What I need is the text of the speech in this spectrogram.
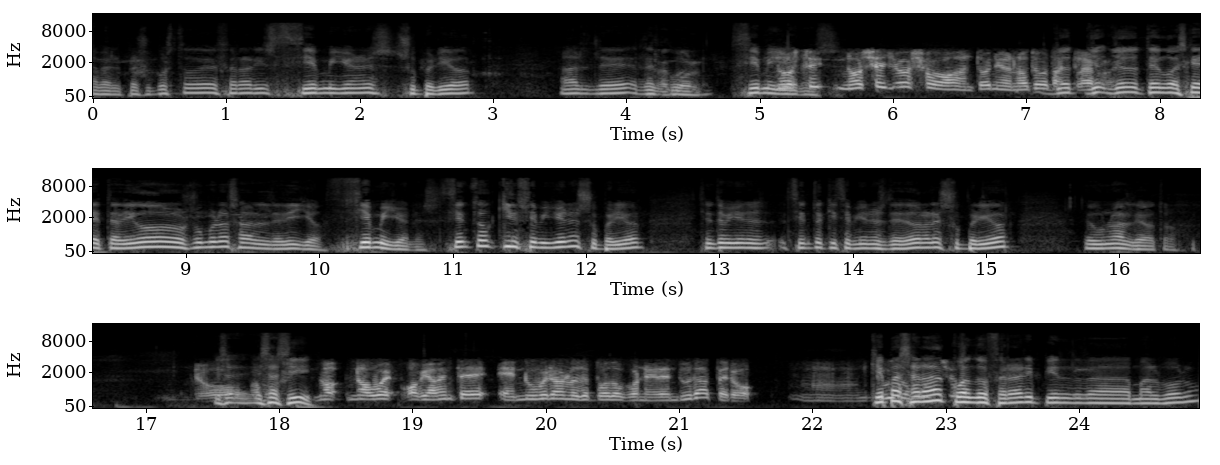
a ver, el presupuesto de Ferrari es 100 millones superior al de Red, Red Bull. Bull. 100 No millones. sé, no sé yo eso, Antonio, no tengo tan Yo, claro. yo- ¿eh? yo tengo, es que te digo los números al dedillo. 100 millones. 115 millones superior. 100 millones, 115 millones de dólares superior de uno al de otro. Yo, es- es así. No, no, obviamente en número no te puedo poner en duda, pero... mm, ¿Qué pasará mucho. cuando Ferrari pierda Malboro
